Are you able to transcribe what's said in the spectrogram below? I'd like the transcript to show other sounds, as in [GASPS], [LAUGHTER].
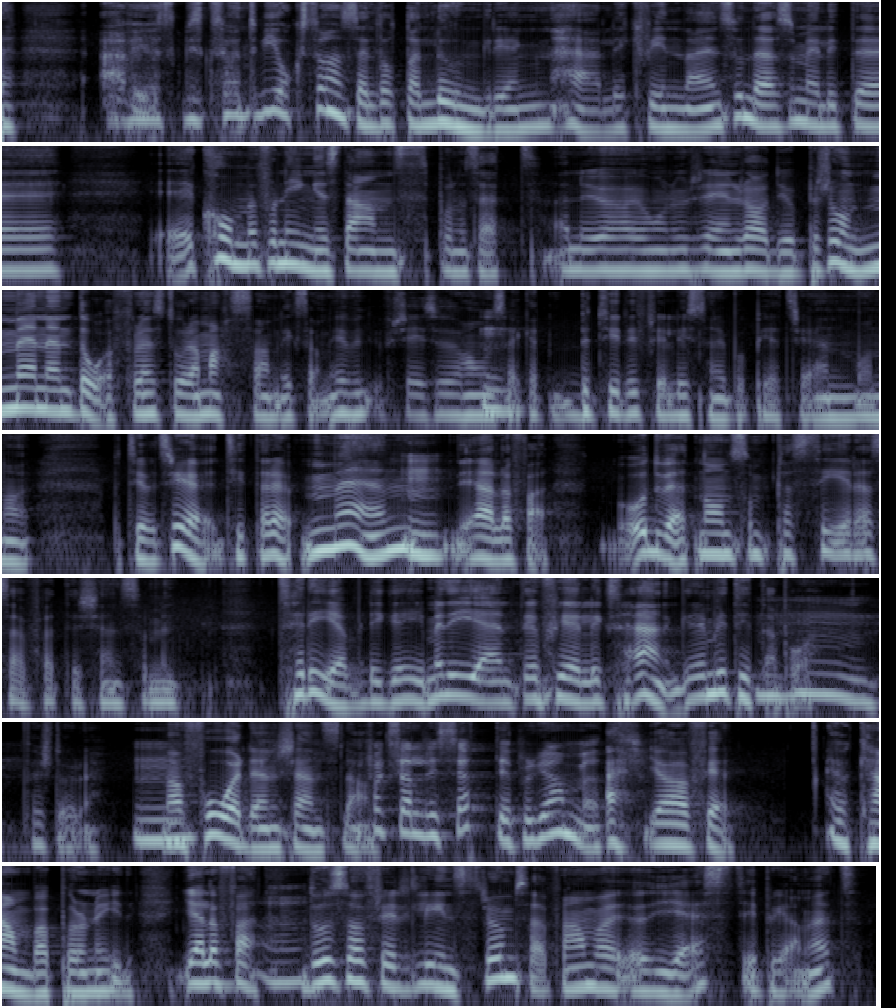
ah, vi ska, ska inte vi också ha en sån här Lotta Lundgren, en härlig kvinna, en sån där som är lite... eh, Kommer från ingenstans på något sätt. Nu har hon i och för sig en radioperson, men ändå för den stora massan. Liksom. I och för sig så har hon Mm. säkert betydligt fler lyssnare på P3 än hon har på TV3 tittare. Men Mm. i alla fall. Och du vet, någon som placerar här för att det känns som en trevlig grej. Men det är egentligen Felix Herngren vi tittar på. Förstår du? Man får den känslan. Jag har faktiskt aldrig sett det programmet. Äh, jag har fel. Jag kan vara paranoid. I alla fall, då sa Fredrik Lindström, så här, för han var gäst i programmet.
